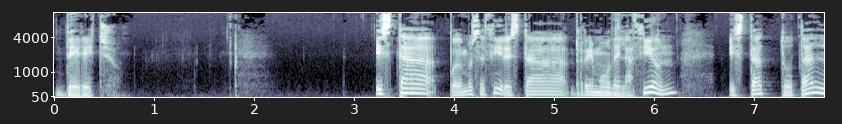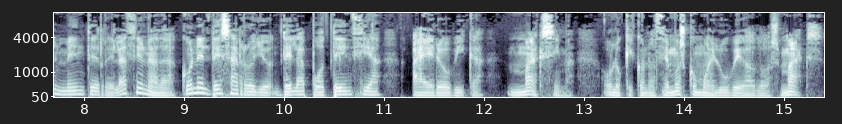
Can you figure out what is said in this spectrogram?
derecho. Esta, podemos decir, esta remodelación está totalmente relacionada con el desarrollo de la potencia aeróbica máxima, o lo que conocemos como el VO2 max.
